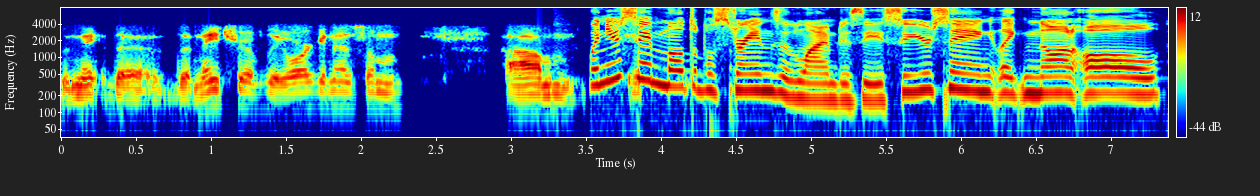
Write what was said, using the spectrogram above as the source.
the, na- the, the nature of the organism. Um, when you say multiple strains of Lyme disease, so you're saying like not all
